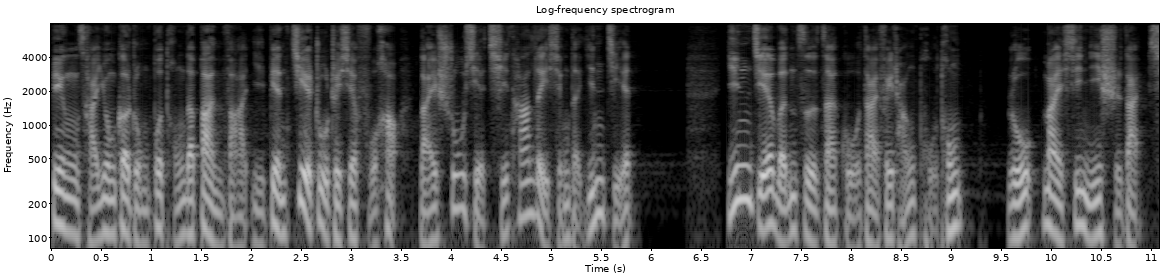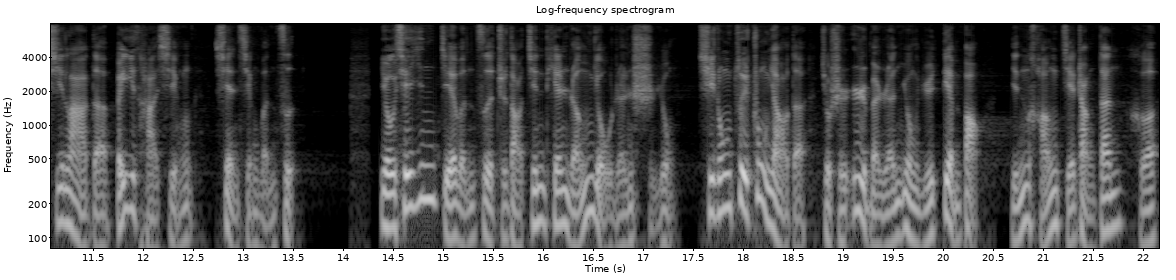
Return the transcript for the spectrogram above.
并采用各种不同的办法，以便借助这些符号来书写其他类型的音节。音节文字在古代非常普通，如迈锡尼时代希腊的贝塔型线形文字。有些音节文字直到今天仍有人使用，其中最重要的就是日本人用于电报、银行结账单和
